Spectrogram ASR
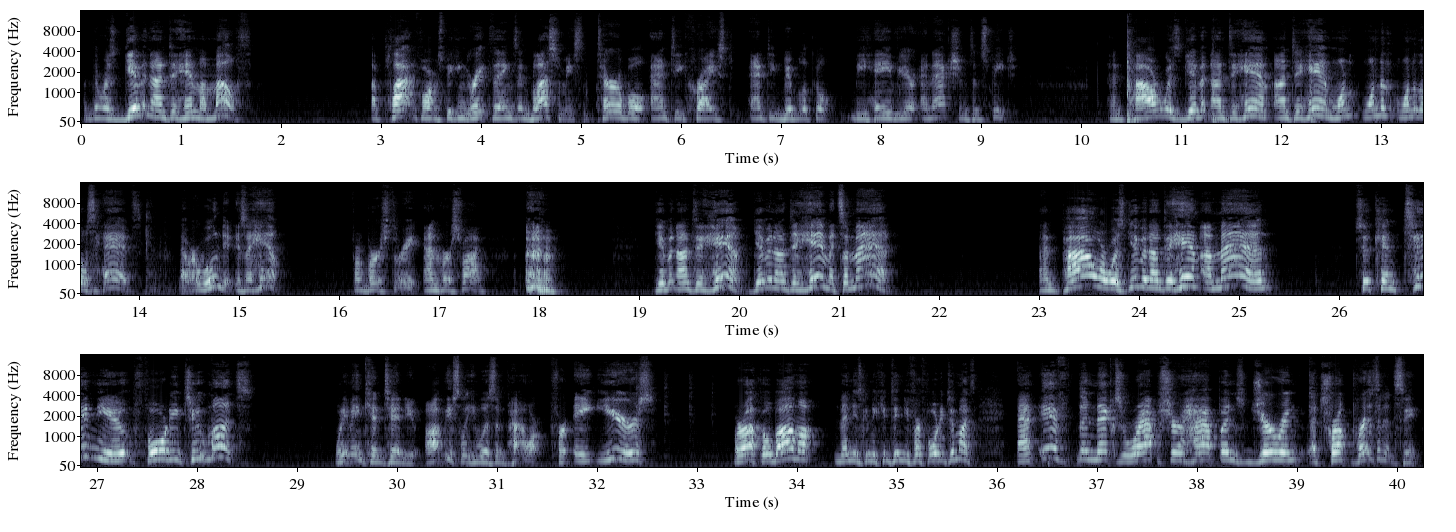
But there was given unto him a mouth, a platform speaking great things and blasphemies, terrible antichrist, anti biblical behavior and actions and speech and power was given unto him. Unto him, one, one, of, one of those heads that were wounded is a him from verse 3 and verse 5. given unto him, given unto him, it's a man. And power was given unto him, a man, to continue 42 months. What do you mean continue? Obviously, he was in power for eight years. Barack Obama, then he's going to continue for 42 months. And if the next rapture happens during a Trump presidency,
